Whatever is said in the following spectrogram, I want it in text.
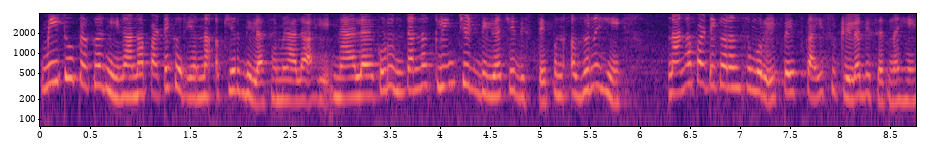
मी टू प्रकरणी नाना पाटेकर यांना अखेर दिलासा मिळाला आहे. न्यायालयाकडून त्यांना क्लीन चिट दिल्याचे दिसते पण अजूनही नाना पाटेकरांसमोरील पेच काही सुटलेला दिसत नाही.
